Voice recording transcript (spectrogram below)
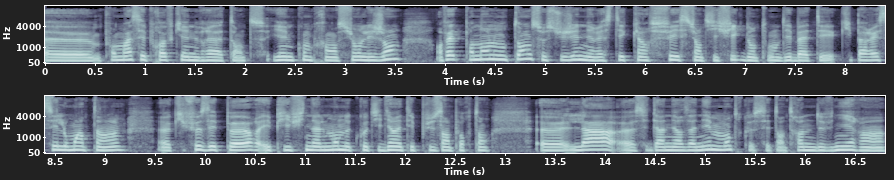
Euh, pour moi, c'est preuve qu'il y a une vraie attente, il y a une compréhension. Les gens, en fait, pendant longtemps, ce sujet n'est resté qu'un fait scientifique dont on débattait, qui paraissait lointain, euh, qui faisait peur, et puis finalement, notre quotidien était plus important. Euh, là, ces dernières années montrent que c'est en train de devenir un,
